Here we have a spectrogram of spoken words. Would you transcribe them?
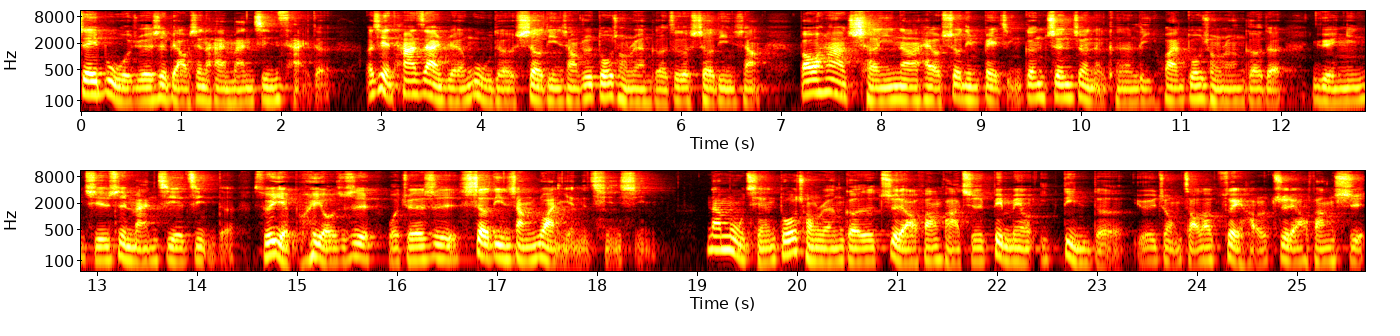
这一部我觉得是表现的还蛮精彩的，而且他在人物的设定上，就是多重人格这个设定上，包括他的成因啊，还有设定背景，跟真正的可能罹患多重人格的原因其实是蛮接近的，所以也不会有就是我觉得是设定上乱演的情形。那目前多重人格的治疗方法其实并没有一定的有一种找到最好的治疗方式。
